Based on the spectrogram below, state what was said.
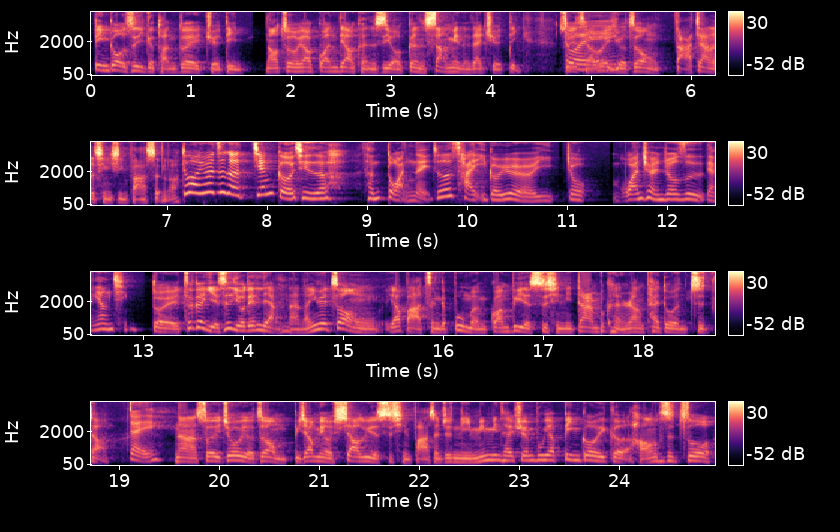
并购是一个团队决定，然后最后要关掉，可能是有更上面的在决定，所以才会有这种打架的情形发生了。对啊，因为这个间隔其实很短呢，就是才一个月而已，就。完全就是两样情。对，这个也是有点两难了，因为这种要把整个部门关闭的事情，你当然不可能让太多人知道。对，那所以就会有这种比较没有效率的事情发生，就是你明明才宣布要并购一个，好像是做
